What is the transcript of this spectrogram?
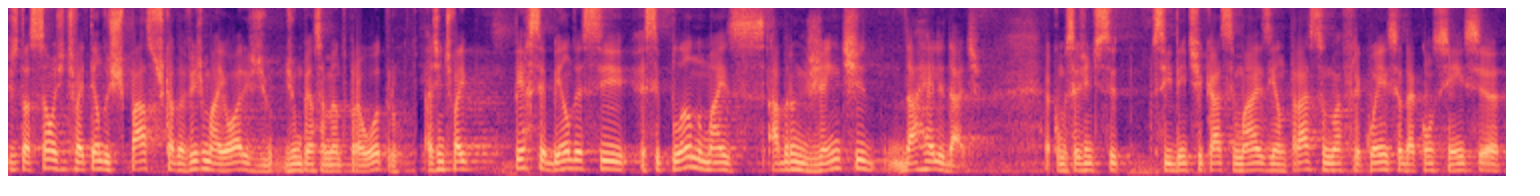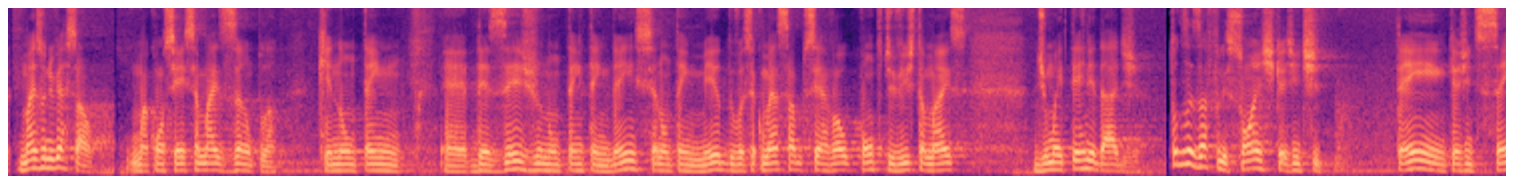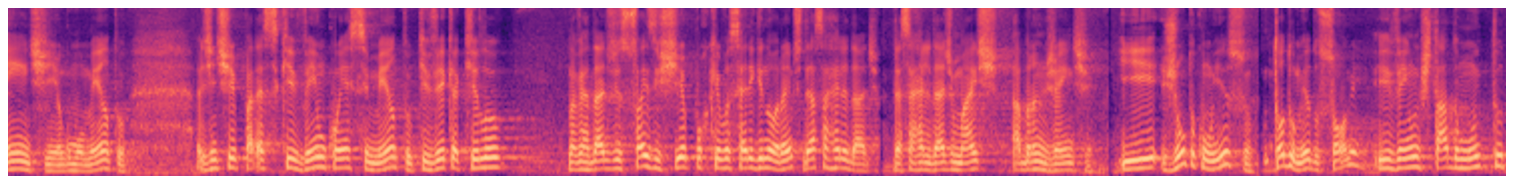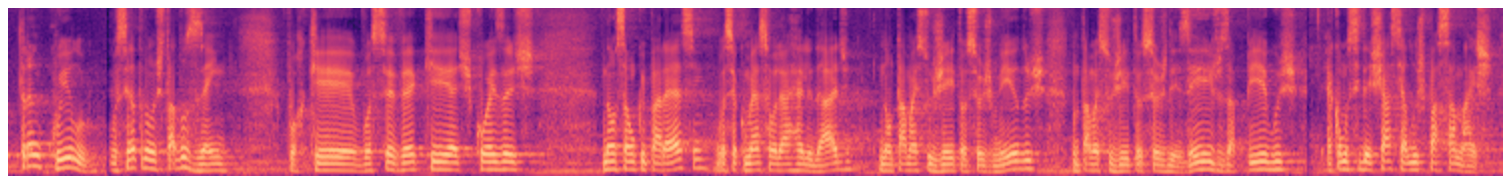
meditação, a gente vai tendo espaços cada vez maiores de, de um pensamento para outro, a gente vai percebendo esse, esse plano mais abrangente da realidade. É como se a gente se, se identificasse mais e entrasse numa frequência da consciência mais universal, uma consciência mais ampla, que não tem é, desejo, não tem tendência, não tem medo, você começa a observar o ponto de vista mais de uma eternidade. Todas as aflições que a gente tem, que a gente sente em algum momento, a gente parece que vem um conhecimento que vê que aquilo, na verdade, só existia porque você era ignorante dessa realidade, dessa realidade mais abrangente. E junto com isso, todo o medo some e vem um estado muito tranquilo. Você entra num estado zen, porque você vê que as coisas não são o que parecem, você começa a olhar a realidade, não está mais sujeito aos seus medos, não está mais sujeito aos seus desejos, apegos. É como se deixasse a luz passar mais.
